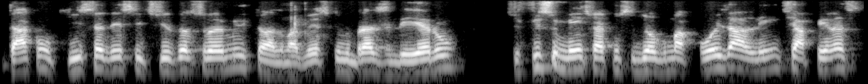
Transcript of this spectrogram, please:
da conquista desse título sul-americano, uma vez que no brasileiro dificilmente vai conseguir alguma coisa além de apenas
